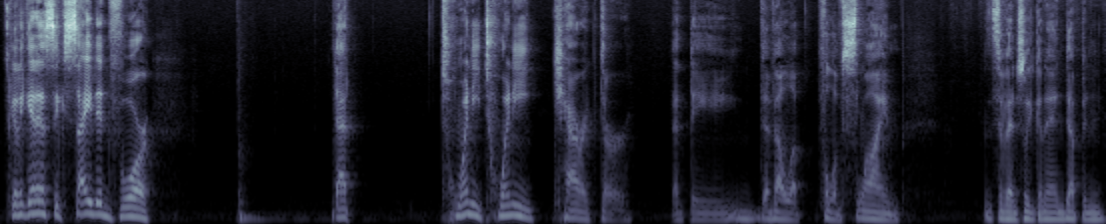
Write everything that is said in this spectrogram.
It's going to get us excited for that 2020 character that they develop full of slime. It's eventually going to end up in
